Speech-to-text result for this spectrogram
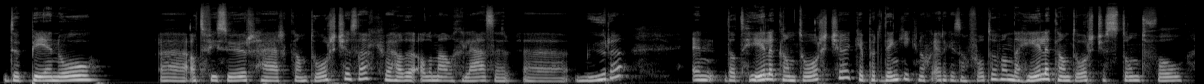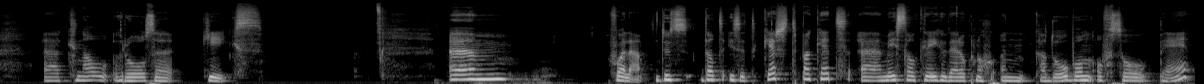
de PNO-adviseur uh, haar kantoortje zag. We hadden allemaal glazen muren. En dat hele kantoortje, ik heb er denk ik nog ergens een foto van, dat hele kantoortje stond vol knalroze cakes. Um, voilà, dus dat is het kerstpakket. Uh, meestal kregen we daar ook nog een cadeaubon of zo bij.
